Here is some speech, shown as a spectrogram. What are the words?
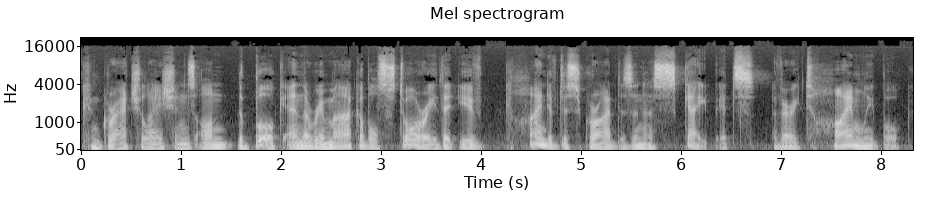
Congratulations on the book and the remarkable story that you've kind of described as an escape. It's a very timely book.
